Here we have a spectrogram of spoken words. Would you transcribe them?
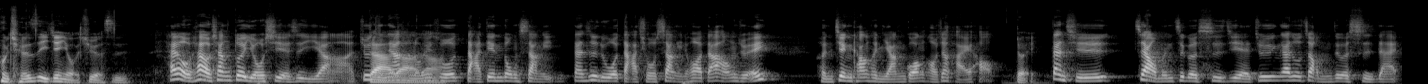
我觉得是一件有趣的事。还有还有，像对游戏也是一样啊，就人家很容易说打电动上瘾，但是如果打球上瘾的话，大家好像觉得哎、欸、很健康、很阳光，好像还好。对，但其实，在我们这个世界，就是应该说在我们这个时代，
